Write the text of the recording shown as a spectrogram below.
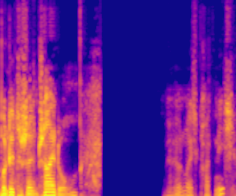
politische Entscheidungen? Wir hören euch gerade nicht.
